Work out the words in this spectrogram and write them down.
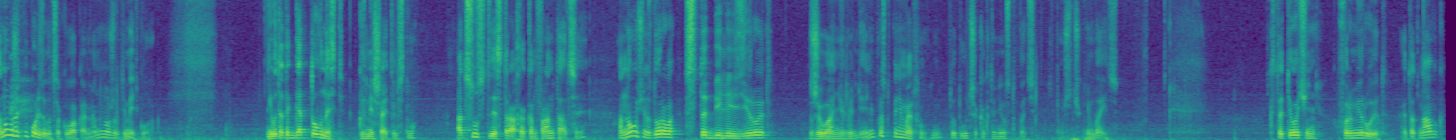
Оно может не пользоваться кулаками, оно может иметь кулак. И вот эта готовность к вмешательству, отсутствие страха конфронтации, оно очень здорово стабилизирует желание людей. Они просто понимают, ну, тут лучше как-то не уступать, потому что человек не боится. Кстати, очень формирует этот навык,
